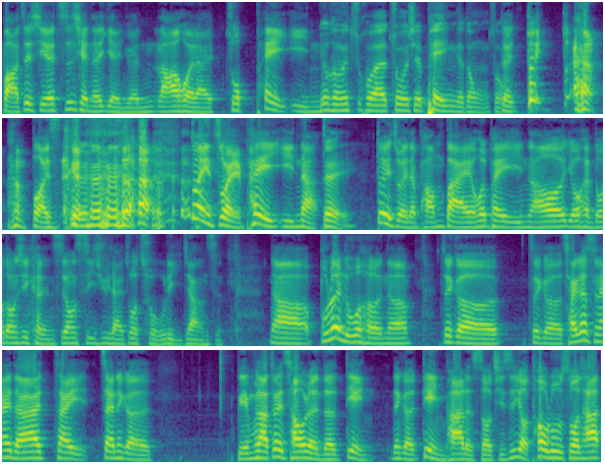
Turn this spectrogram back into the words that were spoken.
把这些之前的演员拉回来做配音，有可能会回来做一些配音的动作。对对对，不好意思，对嘴配音呐、对对嘴的旁白会配音，然后有很多东西可能是用 CG 来做处理这样子。那不论如何呢，这个这个柴克斯奈德他在在那个蝙蝠侠对超人的电影那个电影趴的时候，其实有透露说他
